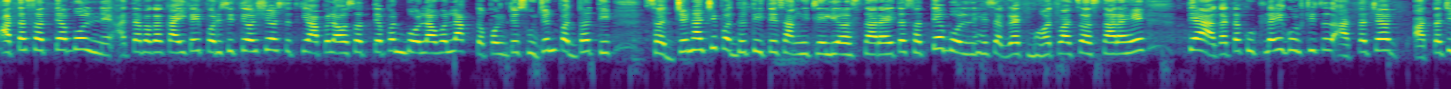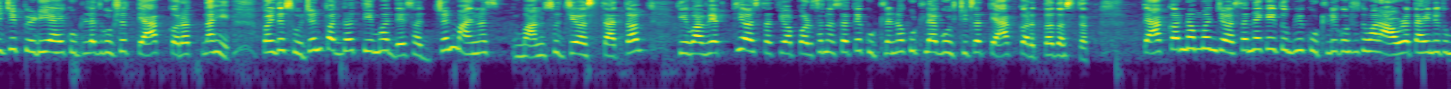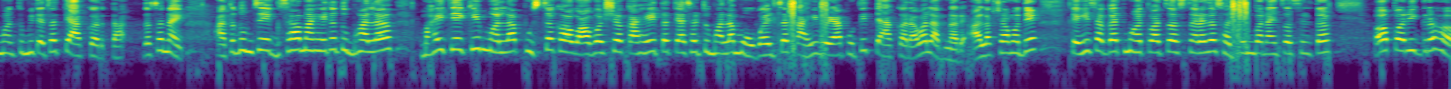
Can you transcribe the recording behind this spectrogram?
आता सत्य बोलणे. आता बघा काही काही परिस्थिती अशी असतात की आपल्याला असत्य पण बोलावं लागतं. पण ते सुजन पद्धती सज्जनाची पद्धती इथे सांगितलेली असणार आहे. तर सत्य बोलणे हे सगळ्यात महत्त्वाचं असणार आहे. त्याग. आता कुठल्याही गोष्टीचं आताच्या आताची जी पिढी आहे कुठल्याच गोष्ट त्याग करत नाही. पण ते सुजन पद्धतीमध्ये सज्जन माणूस माणूस जे असतात किंवा व्यक्ती असतात किंवा पर्सन असतात ते कुठल्या ना कुठल्या गोष्टीचा त्याग करतच असतात. त्याग करणं म्हणजे असं नाही की तुम्ही कुठली गोष्ट तुम्हाला आवडत आहे आणि तुम्हाला तुम्ही त्याचा त्याग करता. तसं नाही. आता तुमचे एक्झाम आहे तर तुम्हाला माहिती आहे की मला पुस्तक आवश्यक आहे तर त्यासाठी तुम्हाला मोबाईलचा काही वेळापुरती त्याग करावा लागणार आहे. आलक्षामध्ये तेही सगळ्यात महत्त्वाचं असणार आहे. जर सज्जन बनायचं असेल तर अपरिग्रह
